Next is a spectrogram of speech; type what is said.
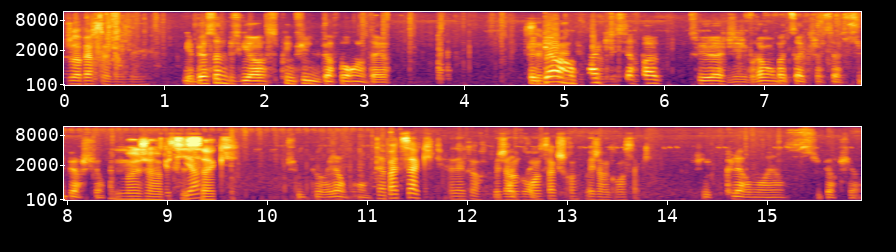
Je vois personne, mais. Il y a personne puisqu'il y a un Springfield perforant à l'intérieur. Quelqu'un a un sac qui sert pas Parce que là, j'ai vraiment pas de sac, ça super chiant. Moi j'ai un petit qu'il sac. Je ne peux rien prendre. T'as pas de sac? Ah d'accord, j'ai pas un grand sac je crois. Ouais j'ai un grand sac. J'ai clairement rien, c'est super chiant.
